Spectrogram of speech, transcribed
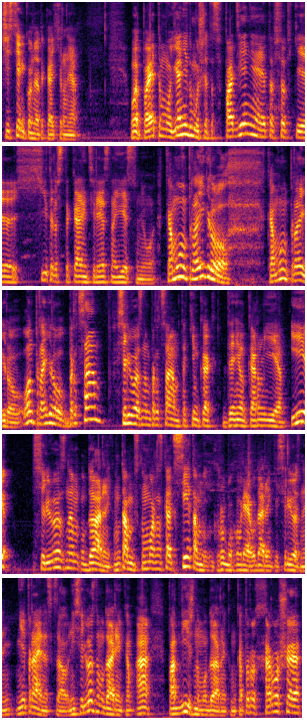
частенько у меня такая херня. Вот, поэтому я не думаю, что это совпадение, это все-таки хитрость такая интересная есть у него. Кому он проигрывал? Кому он проигрывал? Он проигрывал борцам, серьезным борцам, таким как Дэниел Кармье, и серьезным ударником. Ну, там, ну, можно сказать, все там, грубо говоря, ударники серьезные. Неправильно сказал. Не серьезным ударником, а подвижным ударником, у которых хорошая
